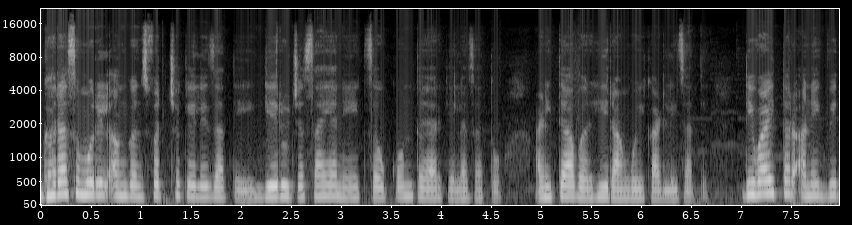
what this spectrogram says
घरासमोरील अंगण स्वच्छ केले जाते. गेरूच्या साह्याने एक चौकोन तयार केला जातो आणि त्यावर ही रांगोळी काढली जाते. दिवाळीत तर अनेकविध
